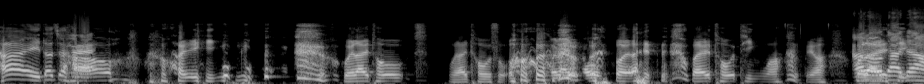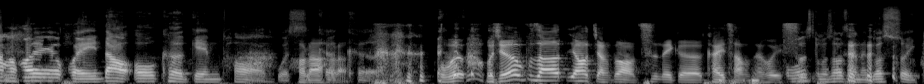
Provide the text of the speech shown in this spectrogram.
嗨，大家好，欢迎回来偷，回来偷什么？回来偷，回来回来偷听吗？没有。Hello，大家好，欢迎回到欧克 Game Talk，我是克克。我们我觉得不知道要讲多少次那个开场才会顺。我们什么时候才能够睡？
